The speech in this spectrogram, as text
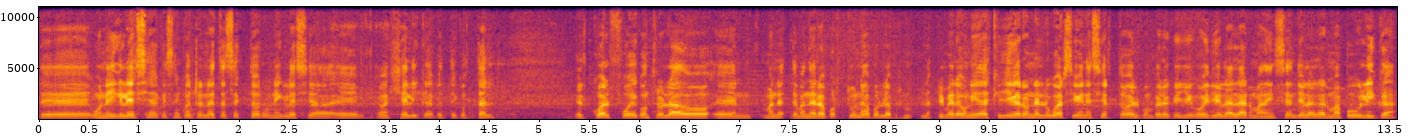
de una iglesia que se encuentra en este sector, una iglesia eh, evangélica, pentecostal, el cual fue controlado de manera oportuna por la, las primeras unidades que llegaron al lugar, si bien es cierto el bombero que llegó y dio la alarma de incendio, la alarma pública,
